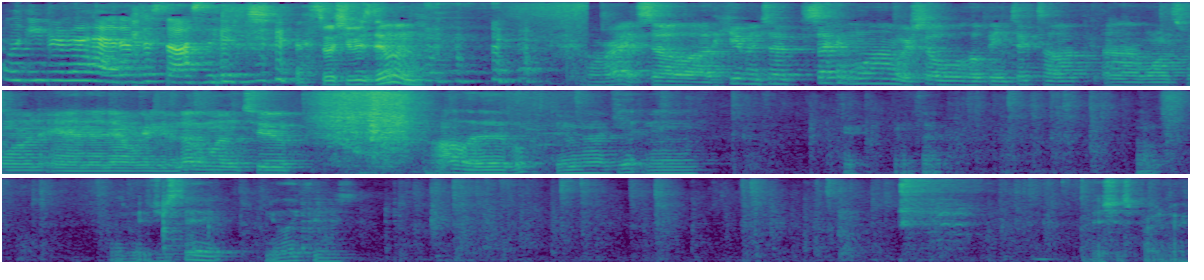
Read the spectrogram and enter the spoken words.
Looking for the head of the sausage. That's what she was doing. So uh, the Cuban took the second one. We're still hoping TikTok uh, wants one, and then now we're gonna give another one to Olive. Oh, do not get me. Here, want that? Oh, that's what you say. You like these? Vicious predator.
